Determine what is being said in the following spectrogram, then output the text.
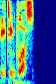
18 plus.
